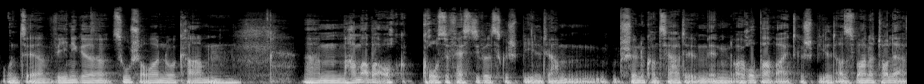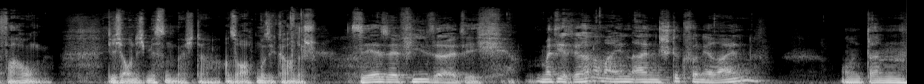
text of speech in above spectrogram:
und sehr wenige Zuschauer nur kamen. Mhm. Ähm, haben aber auch große Festivals gespielt. Wir haben schöne Konzerte in, in europaweit gespielt. Also es war eine tolle Erfahrung, die ich auch nicht missen möchte. Also auch musikalisch. Sehr, sehr vielseitig. Matthias, wir hören noch mal in ein Stück von dir rein und dann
